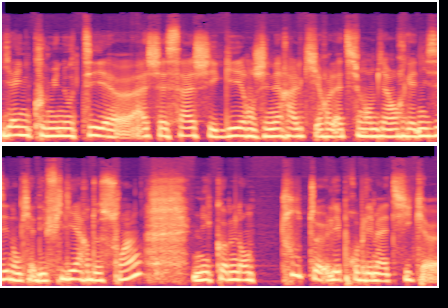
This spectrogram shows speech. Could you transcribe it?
il y a une communauté HSH euh, et gay en général qui est relativement bien organisée. Donc il y a des filières de soins, mais comme dans toutes les problématiques euh,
